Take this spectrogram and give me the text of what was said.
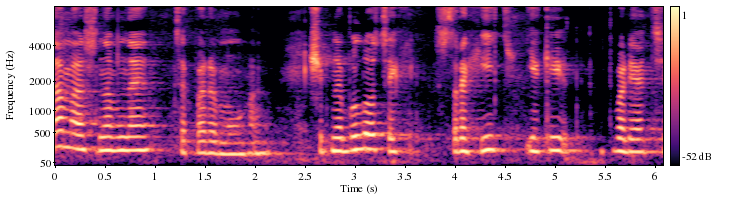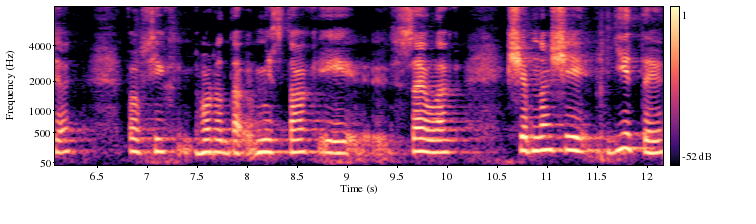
Саме основне це перемога, щоб не було цих страхіть, які творяться по всіх городах, містах і селах, щоб наші діти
